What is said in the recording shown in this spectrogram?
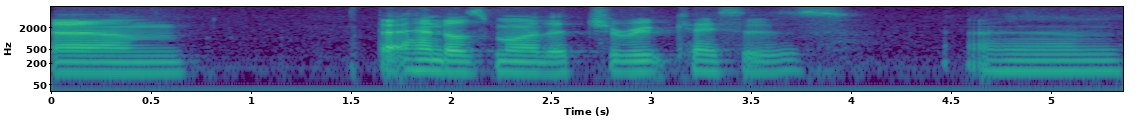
Um, that handles more of the chroot cases. Um,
